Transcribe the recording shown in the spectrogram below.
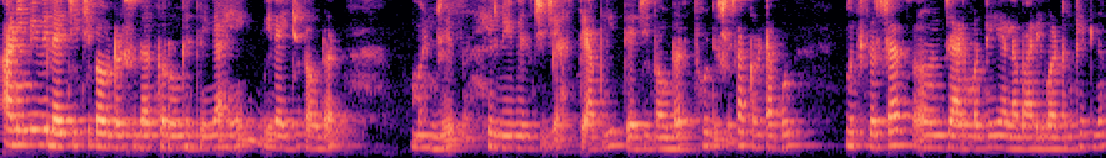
आणि मी विलायचीची पावडरसुद्धा करून घेतलेली आहे. विलायची पावडर म्हणजेच हिरवी वेलची जी असते आपली त्याची पावडर थोडीशी साखर टाकून मिक्सरच्याच जारमध्ये याला बारीक वाटून घेतलं.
